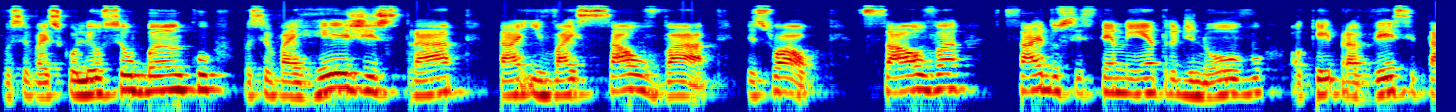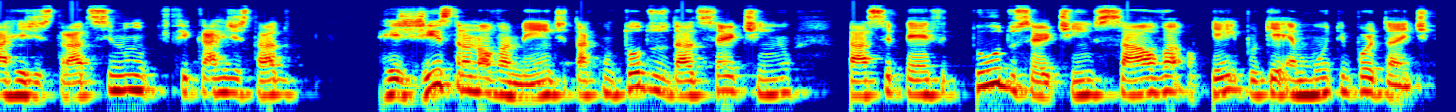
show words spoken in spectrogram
Você vai escolher o seu banco, você vai registrar, tá? E vai salvar. Pessoal, salva, sai do sistema e entra de novo, ok? Para ver se está registrado. Se não ficar registrado, registra novamente, tá? Com todos os dados certinho, tá? CPF tudo certinho, salva, ok? Porque é muito importante.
